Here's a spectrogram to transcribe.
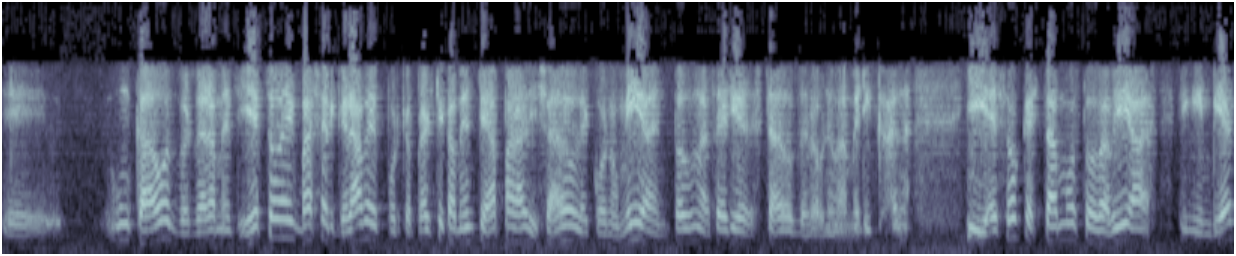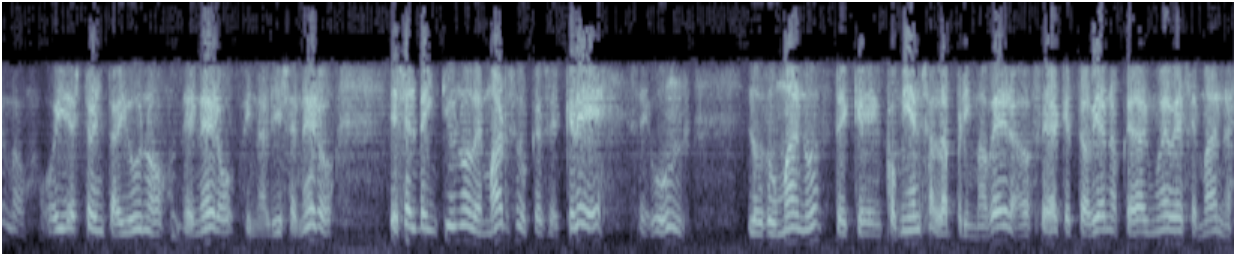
eh, un caos verdaderamente. Y esto va a ser grave porque prácticamente ha paralizado la economía en toda una serie de estados de la Unión Americana. Y eso que estamos todavía en invierno, hoy es 31 de enero, finaliza enero, es el 21 de marzo que se cree, según los humanos, de que comienza la primavera, o sea que todavía nos quedan nueve semanas.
